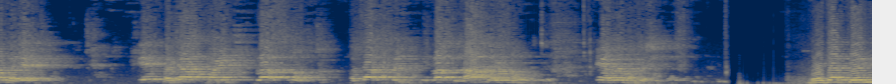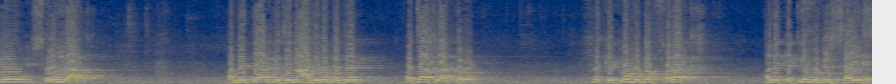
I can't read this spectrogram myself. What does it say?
વર્ષનો બજેટ એ પચાસ પોઈન્ટ પ્લસ નો, પચાસ પોઈન્ટ પ્લસ લાખ કરોડનો. એ અમે મૂક્યો છે. બે હજાર તેરનું સોળ લાખ અને ત્યાર પછીનો આજનો બજેટ પચાસ લાખ કરોડ. એટલે કેટલો મોટો ફરક અને કેટલી મોટી સાઈઝ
